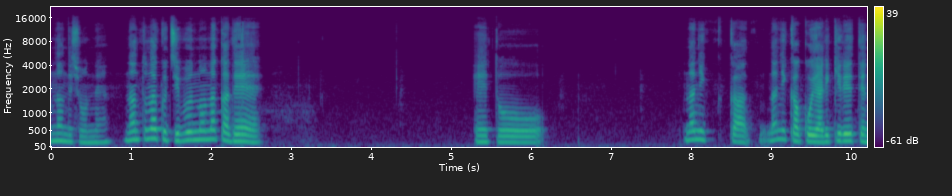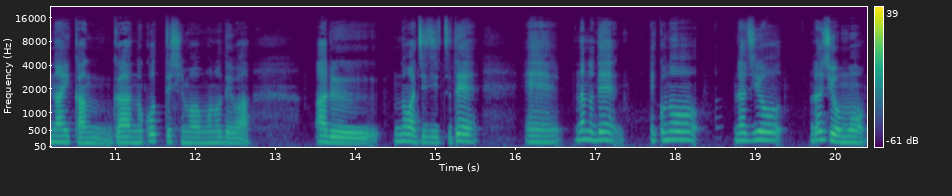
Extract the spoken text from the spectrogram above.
なんでしょうね。なんとなく自分の中で、えっと、何か、何かこうやりきれてない感が残ってしまうものではあるのは事実で、えーなので、えこのラジオ、ラジオも、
